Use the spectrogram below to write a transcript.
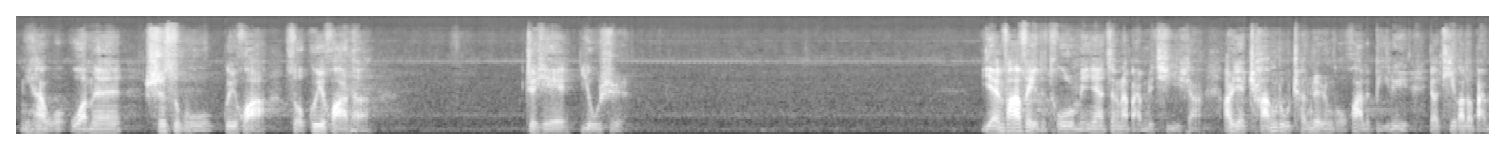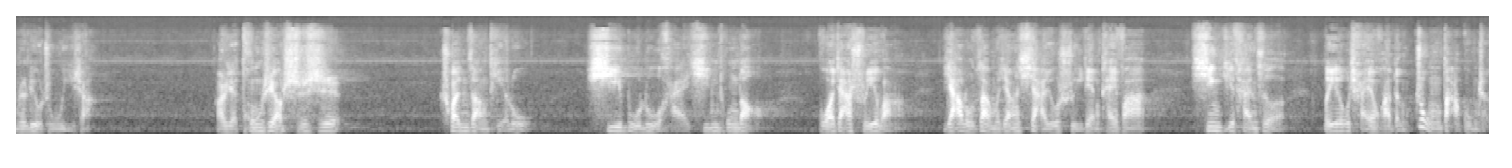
你看我我们“十四五”规划所规划的这些优势，研发费的投入每年增长百分之七以上，而且常住城镇人口化的比率要提高到百分之六十五以上，而且同时要实施川藏铁路、西部陆海新通道、国家水网、雅鲁藏布江下游水电开发、星际探测、北欧产业化等重大工程。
